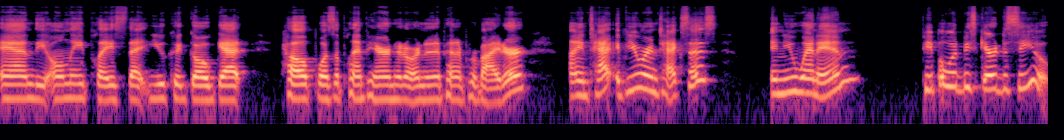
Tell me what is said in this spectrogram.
and the only place that you could go get help was a Planned Parenthood or an independent provider. In te- if you were in Texas and you went in, people would be scared to see you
